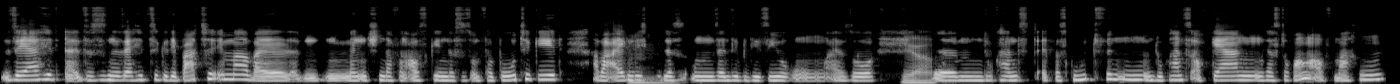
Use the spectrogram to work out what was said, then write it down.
sehr, äh, das ist eine sehr hitzige Debatte immer, weil ähm, Menschen davon ausgehen, dass es um Verbote geht, aber eigentlich mhm. geht es um Sensibilisierung. Also ja. ähm, du kannst etwas gut finden und du kannst auch gern ein Restaurant aufmachen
